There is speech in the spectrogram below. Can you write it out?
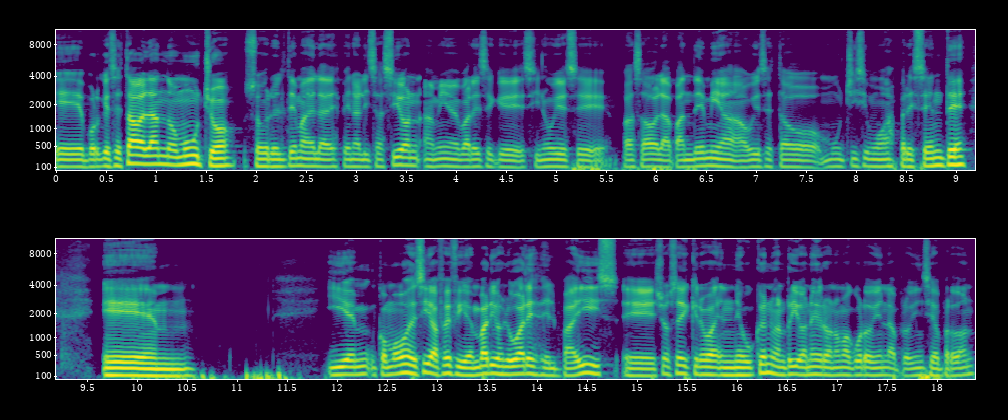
eh, porque se estaba hablando mucho sobre el tema de la despenalización. A mí me parece que si no hubiese pasado la pandemia hubiese estado muchísimo más presente. Em, y como vos decías, Fefi, en varios lugares del país, eh, yo sé, creo en Neuquén o en Río Negro, no me acuerdo bien la provincia, perdón,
